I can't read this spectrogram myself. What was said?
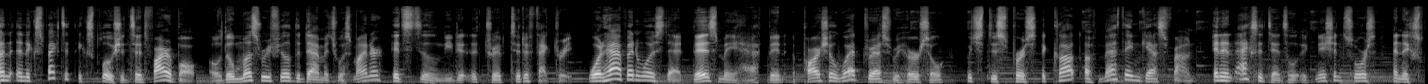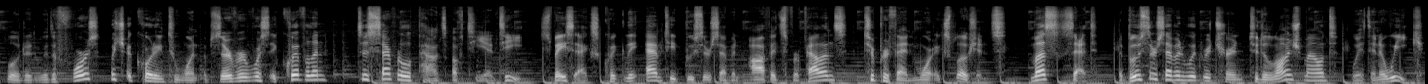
an unexpected explosion and fireball. Although Musk revealed the damage was minor, it still needed a trip to the factory. What happened was that this may have been a partial wet dress rehearsal which dispersed a cloud of methane gas found in an accidental ignition source and exploded with a force which according to one observer was equivalent to several pounds of TNT. SpaceX quickly emptied Booster 7 of its propellants to prevent more explosions. Musk said the Booster 7 would return to the launch mount within a week.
